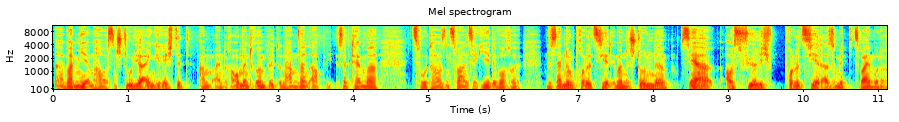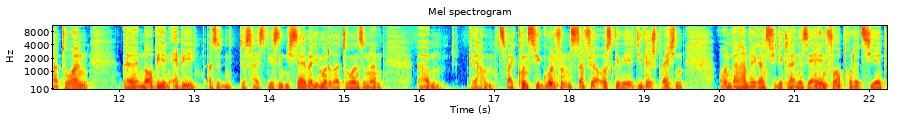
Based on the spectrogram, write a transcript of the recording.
bei mir im Haus ein Studio eingerichtet, haben einen Raum entrümpelt und haben dann ab September 2020 jede Woche eine Sendung produziert, immer eine Stunde, sehr ausführlich produziert, also mit zwei Moderatoren, äh, Norby und Abby. Also das heißt, wir sind nicht selber die Moderatoren, sondern ähm, wir haben zwei Kunstfiguren von uns dafür ausgewählt, die wir sprechen. Und dann haben wir ganz viele kleine Serien vorproduziert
